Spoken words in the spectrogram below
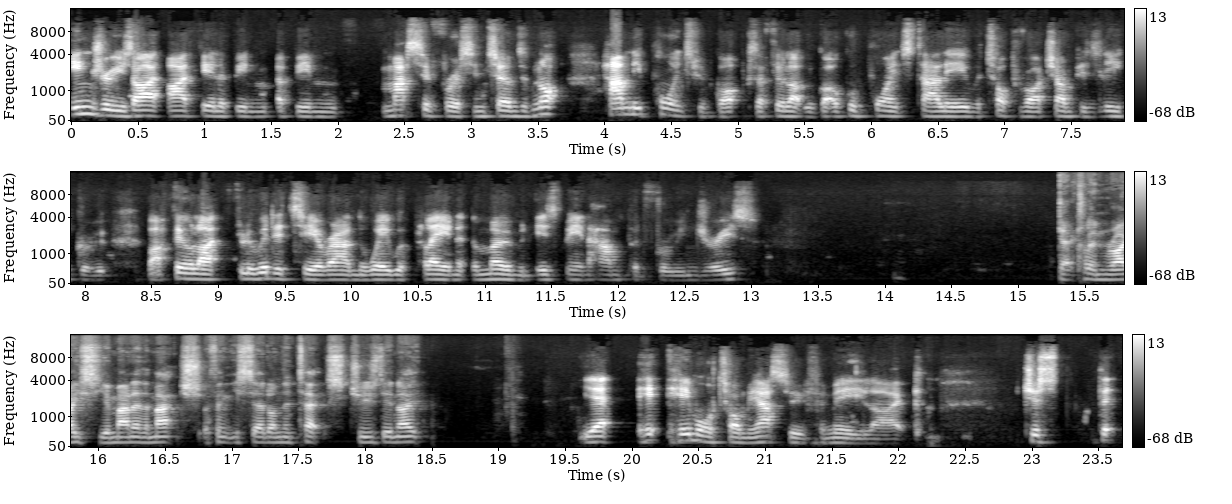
injuries, I, I feel, have been have been massive for us in terms of not how many points we've got, because I feel like we've got a good points tally. We're top of our Champions League group, but I feel like fluidity around the way we're playing at the moment is being hampered through injuries. Declan Rice, your man of the match, I think you said on the text Tuesday night. Yeah, him or Tommy Tomiyasu for me, like just that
